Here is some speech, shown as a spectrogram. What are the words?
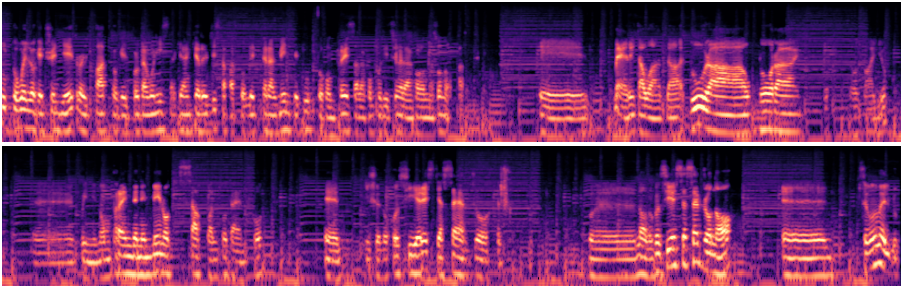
tutto quello che c'è dietro il fatto che il protagonista, che è anche il regista, ha fatto letteralmente tutto, compresa la composizione della colonna sonora. E merita, guarda, dura un'ora e non sbaglio, eh, quindi non prende nemmeno chissà quanto tempo. E dice, lo consiglieresti a Sergio? Eh, no, lo consiglieresti a Sergio? No. Eh, secondo me Lu-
